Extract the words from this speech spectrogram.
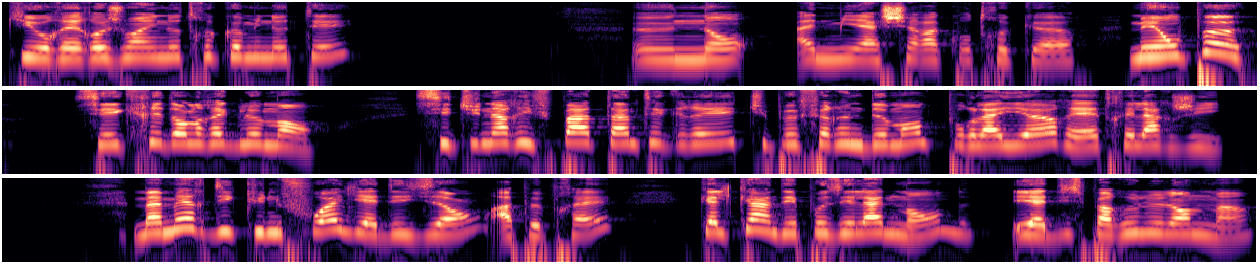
qui aurait rejoint une autre communauté? Euh, Non, admit Hacher à contre-coeur. Mais on peut C'est écrit dans le règlement. Si tu n'arrives pas à t'intégrer, tu peux faire une demande pour l'ailleurs et être élargi. Ma mère dit qu'une fois, il y a dix ans, à peu près, quelqu'un a déposé la demande et a disparu le lendemain.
